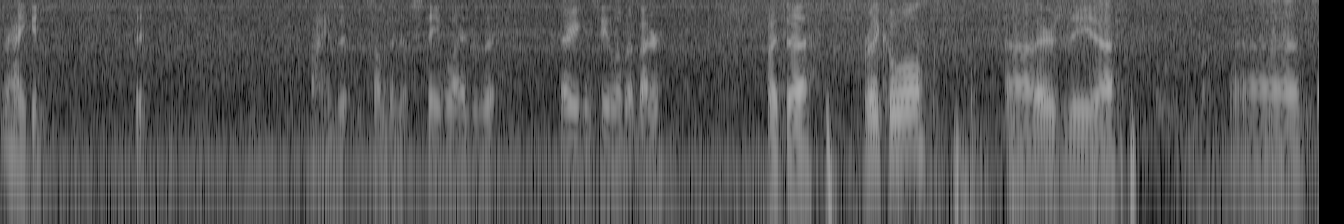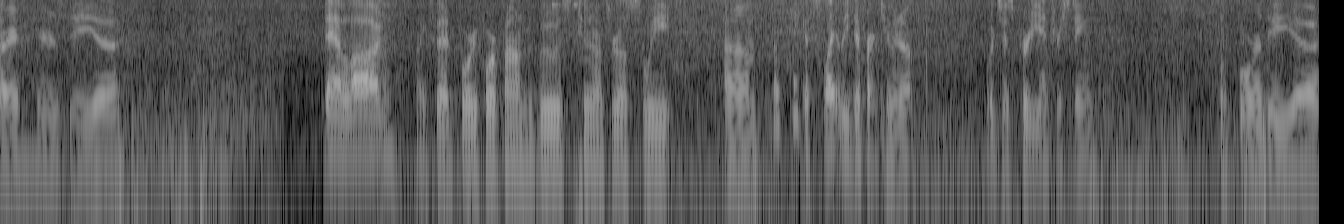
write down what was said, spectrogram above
I wonder how you could it finds it something that stabilizes it there you can see a little bit better but uh, really cool uh, there's the uh, uh, sorry, here's the uh, data log. Like I said, 44 pounds of boost. Tune-up's real sweet. Um, let's take a slightly different tune-up, which is pretty interesting for the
